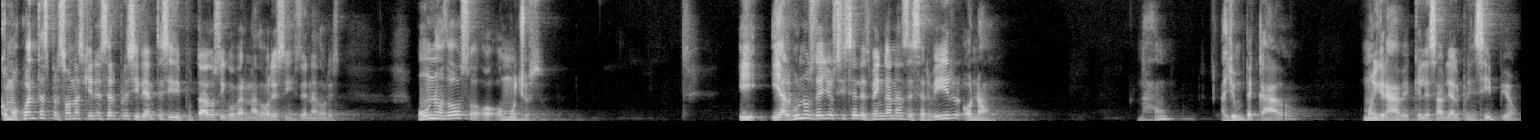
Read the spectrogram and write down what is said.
¿Como cuántas personas quieren ser presidentes y diputados y gobernadores y senadores? ¿Uno, dos o, muchos? Y, y algunos de ellos sí se les ven ganas de servir o no. No, hay un pecado muy grave que les hablé al principio,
